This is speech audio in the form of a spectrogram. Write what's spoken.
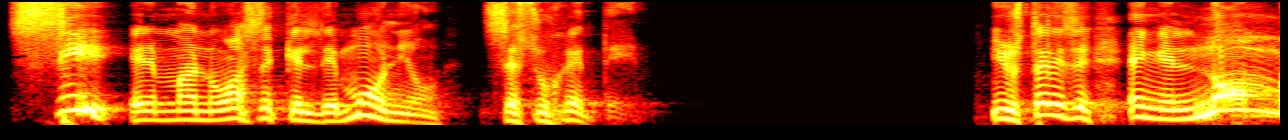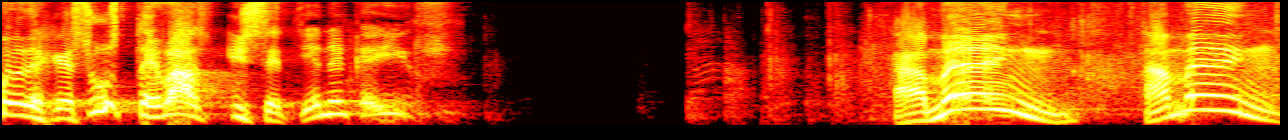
sí, hermano, hace que el demonio se sujete. Y usted dice, en el nombre de Jesús te vas y se tiene que ir. Amén, amén.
